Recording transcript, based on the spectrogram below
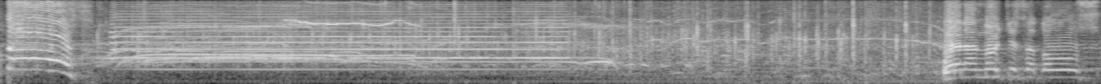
todos. Buenas noches a todos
